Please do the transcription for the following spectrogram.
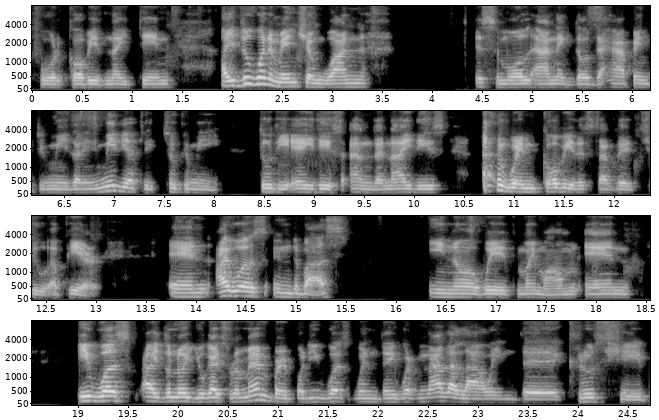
for COVID-19. I do want to mention one small anecdote that happened to me that immediately took me to the 80s and the 90s when COVID started to appear and I was in the bus, you know, with my mom, and it was I don't know you guys remember, but it was when they were not allowing the cruise ship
